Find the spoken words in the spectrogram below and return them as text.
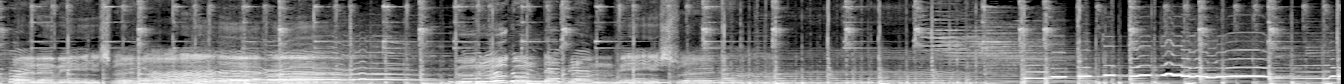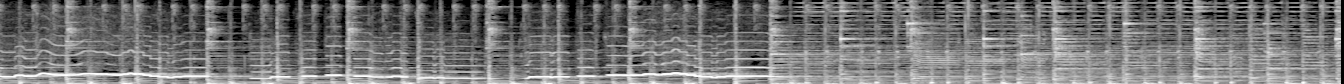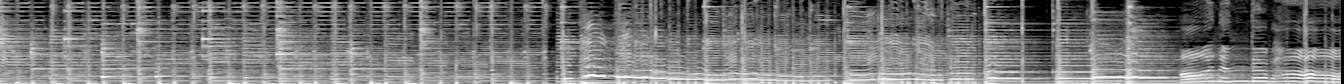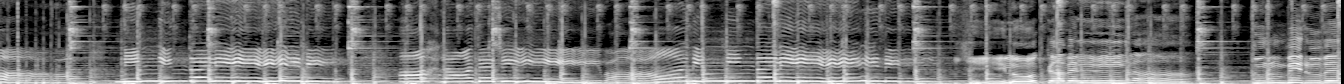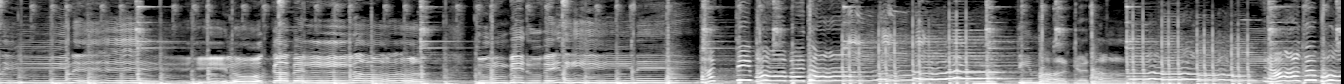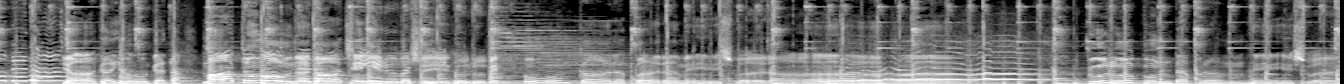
परमेश्वरा। गुरुगुण्ड ब्रह्मेश्वरा। ಯೋಗದ ಮಾತು ಮೌನದಾಚೆ ಇರುವ ಶ್ರೀ ಗುರುವೆ ಓಂಕಾರ ಪರಮೇಶ್ವರ ಗುರುಗುಂಡ ಬ್ರಹ್ಮೇಶ್ವರ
